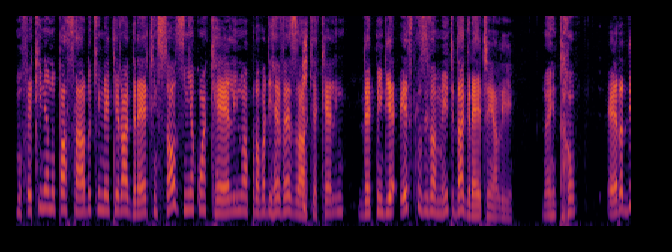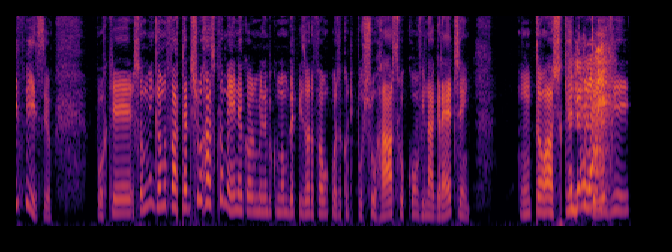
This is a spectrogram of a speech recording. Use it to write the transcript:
Não foi que nem ano passado que meteram a Gretchen sozinha com a Kelly numa prova de revezar, que a Kelly dependia exclusivamente da Gretchen ali, né, então era difícil. Porque, se eu não me engano, foi até de churrasco também, né, que eu não me lembro que o nome do episódio foi alguma coisa com tipo churrasco com vinagrete. Então acho que É teve.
